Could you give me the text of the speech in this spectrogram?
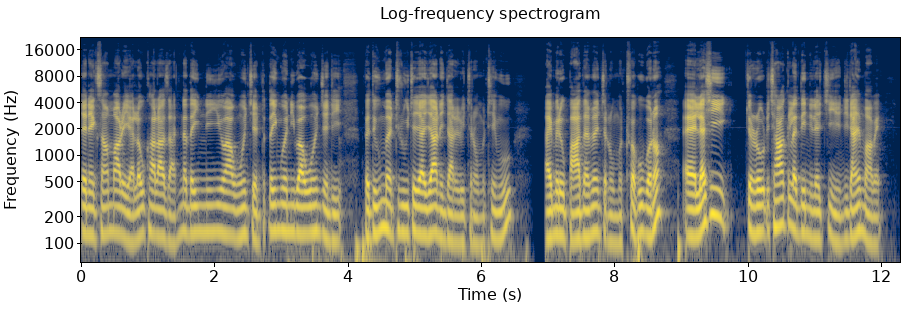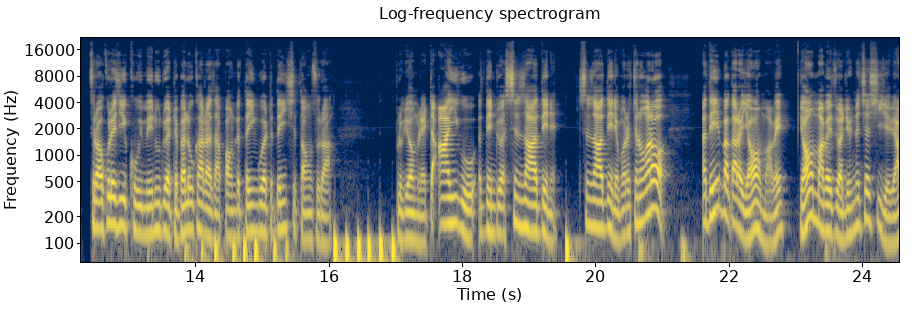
တဲ့ exam တွေကလောက်ခလာစာ2သိန်းနီးပါးဝန်းကျင်3သိန်းခွဲနီးပါးဝန်းကျင်ဒီဘယ်သူမှထူးထူးခြားခြားရနေကြတယ်လို့ကျွန်တော်မထင်ဘူးဒါပေမဲ့လို့ဘာတမ်းမှကျွန်တော်မထွက်ဘူးပေါ့နော်အဲလက်ရှိကျွန်တော်တို့တခြားကလပ်တွေနေလဲကြည့်ရင်ဒီတိုင်းမှာပဲဆိုတော့အခုလက်ရှိခိုဘီမေနူအတွက် develop ခလာစာပေါင်3သိန်းခွဲ3သိန်း8000ဆိုတာဘယ်လိုပြောမလဲတအားကြီးကိုအတင်အတွက်စဉ်းစားသင့်တယ်စဉ်းစားသင့်တယ်ပေါ့နော်ကျွန်တော်ကတော့အတင်းဘက်ကတော့ရောင်းအောင်ပါပဲရောင်းအောင်ပါပဲဆိုတာဒီနှစ်ချက်ရှိတယ်ဗျာ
